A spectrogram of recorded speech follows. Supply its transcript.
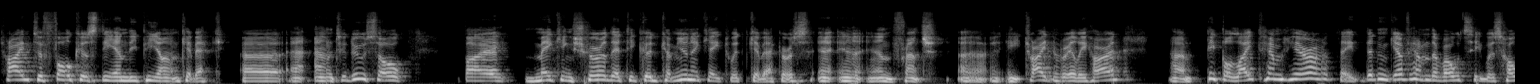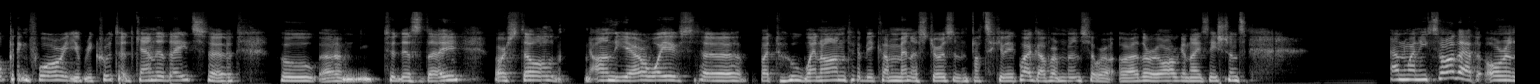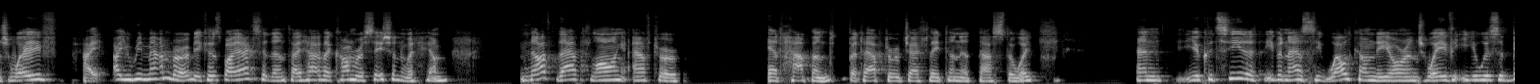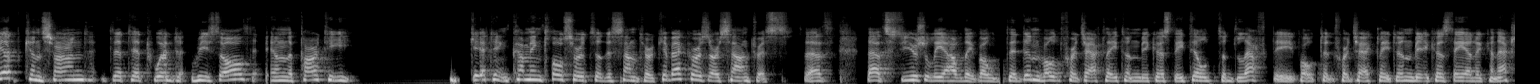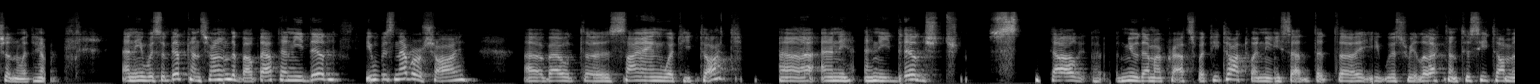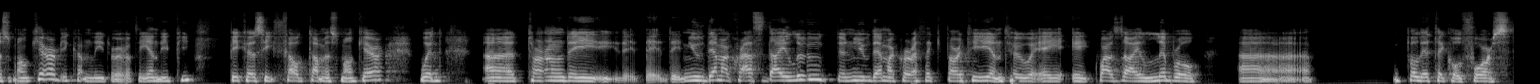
tried to focus the NDP on Quebec, uh, and to do so by making sure that he could communicate with Quebecers in, in, in French. Uh, he tried really hard. Um, people liked him here. They didn't give him the votes he was hoping for. He recruited candidates uh, who, um, to this day, are still on the airwaves, uh, but who went on to become ministers in Parti Québécois governments or, or other organizations. And when he saw that orange wave, I, I remember because by accident I had a conversation with him not that long after it happened, but after Jack Layton had passed away. And you could see that even as he welcomed the orange wave, he was a bit concerned that it would result in the party getting coming closer to the center. Quebecers are centrists. That's that's usually how they vote. They didn't vote for Jack Layton because they tilted left. They voted for Jack Layton because they had a connection with him. And he was a bit concerned about that. And he did. He was never shy about uh, saying what he thought. Uh, and he, and he did tell New Democrats what he thought when he said that uh, he was reluctant to see Thomas Mulcair become leader of the NDP because he felt Thomas Mulcair would uh, turn the, the, the, New Democrats, dilute the New Democratic Party into a, a quasi liberal uh, political force.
